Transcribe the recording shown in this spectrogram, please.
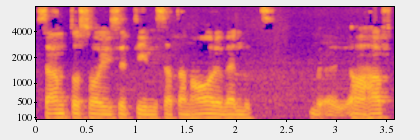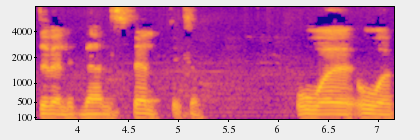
Santos har ju sett till så att han har, det väldigt, eh, har haft det väldigt välställt. Liksom. Och, eh, och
